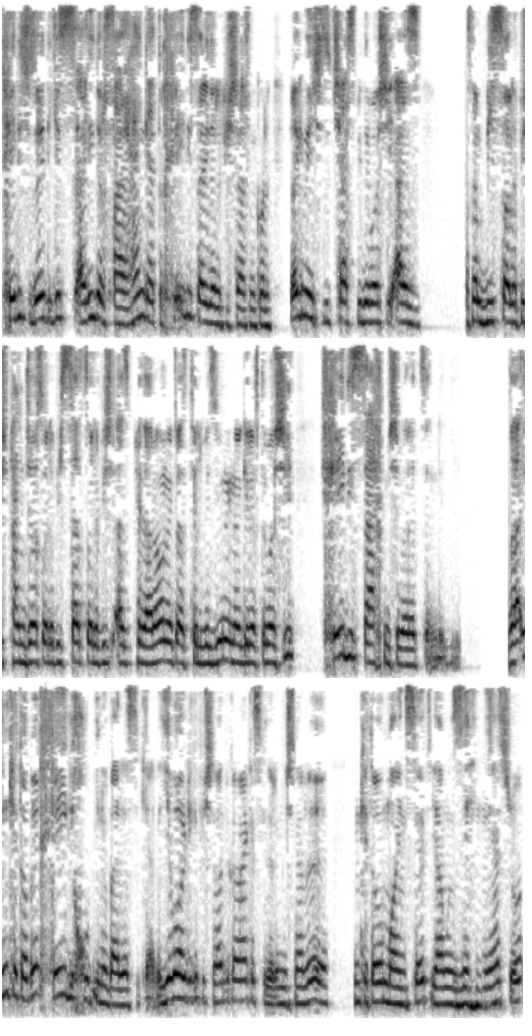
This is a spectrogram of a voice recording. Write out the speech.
خیلی چیزهای دیگه سریع داره فرهنگ حتی خیلی سریع داره پیشرفت می‌کنه. و اگه به چیزی چسبیده باشی از مثلا 20 سال پیش 50 سال پیش 100 سال پیش از پدران تو از تلویزیون اینا گرفته باشی خیلی سخت میشه برات زندگی. و این کتابه خیلی خوب اینو بررسی کرده. یه بار دیگه پیشنهاد می‌کنم هر کسی داره میشنوه این کتاب مایندست یا همون ذهنیت رو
